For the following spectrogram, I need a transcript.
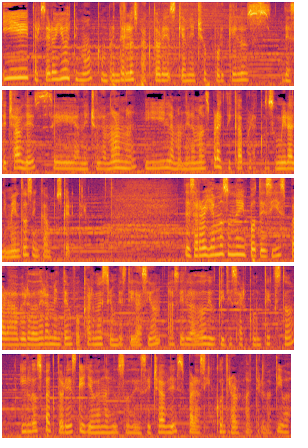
Y tercero y último, comprender los factores que han hecho por qué los desechables se han hecho la norma y la manera más práctica para consumir alimentos en Campus Querétaro. Desarrollamos una hipótesis para verdaderamente enfocar nuestra investigación hacia el lado de utilizar contexto y los factores que llevan al uso de desechables para así encontrar una alternativa.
